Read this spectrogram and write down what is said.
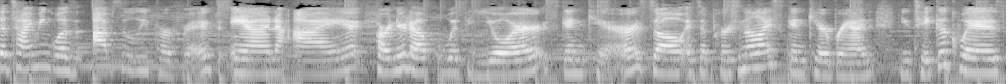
the timing was absolutely perfect and I partnered up with Your Skincare. So it's a personalized skincare brand. You take a quiz,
